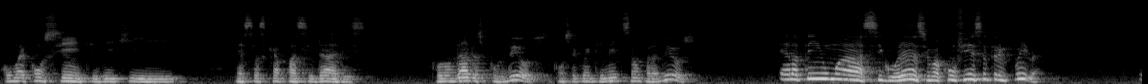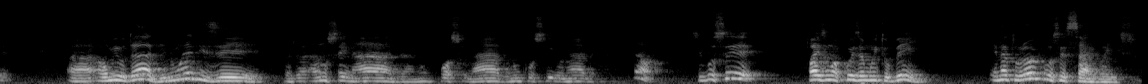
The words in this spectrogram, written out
como é consciente de que essas capacidades foram dadas por Deus, e consequentemente são para Deus, ela tem uma segurança, uma confiança tranquila. A humildade não é dizer, eu não sei nada, não posso nada, não consigo nada. Não. Se você faz uma coisa muito bem, é natural que você saiba isso.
